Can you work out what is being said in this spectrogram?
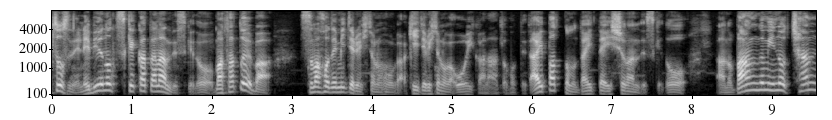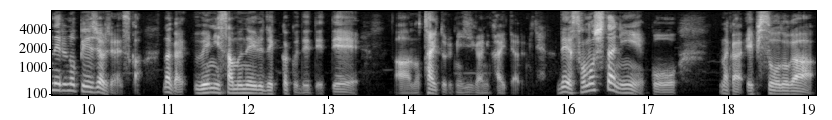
そうですね、レビューの付け方なんですけど、まあ、例えば、スマホで見てる人の方が、聞いてる人の方が多いかなと思ってて、iPad も大体一緒なんですけど、あの、番組のチャンネルのページあるじゃないですか。なんか上にサムネイルでっかく出てて、あの、タイトル右側に書いてあるみたいな。で、その下に、こう、なんかエピソードが、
